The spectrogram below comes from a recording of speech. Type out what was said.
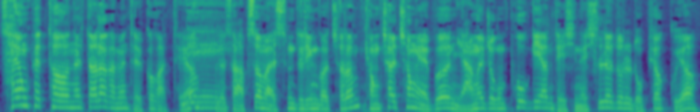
사용 패턴을 따라가면 될 것 같아요. 네. 그래서 앞서 말씀드린 것처럼 경찰청 앱은 양을 조금 포기한 대신에 신뢰도를 높였고요.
